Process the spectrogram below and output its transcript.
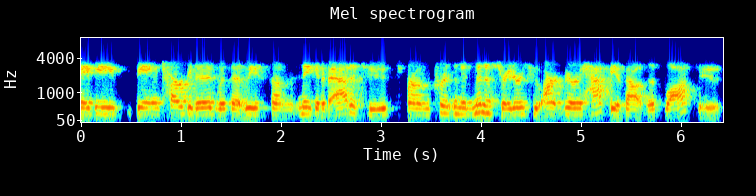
maybe being targeted with at least some negative attitudes from prison administrators who aren't very happy about this lawsuit.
